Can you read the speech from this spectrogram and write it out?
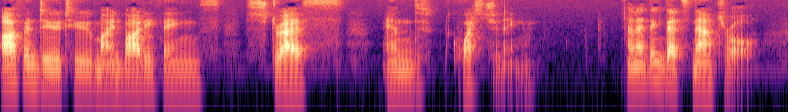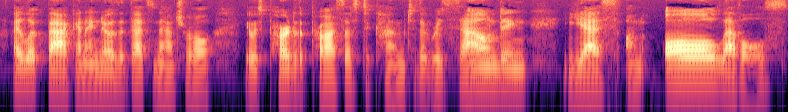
often due to mind body things, stress, and questioning. And I think that's natural. I look back and I know that that's natural. It was part of the process to come to the resounding yes on all levels.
